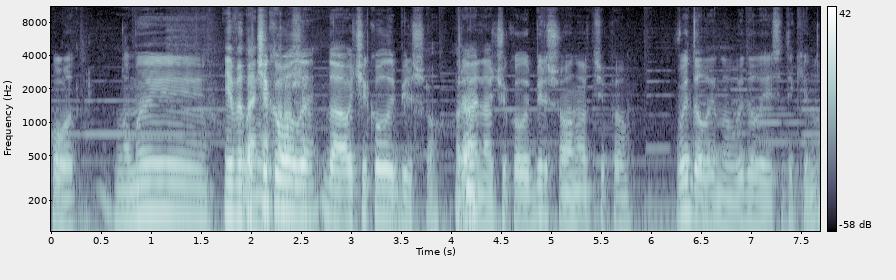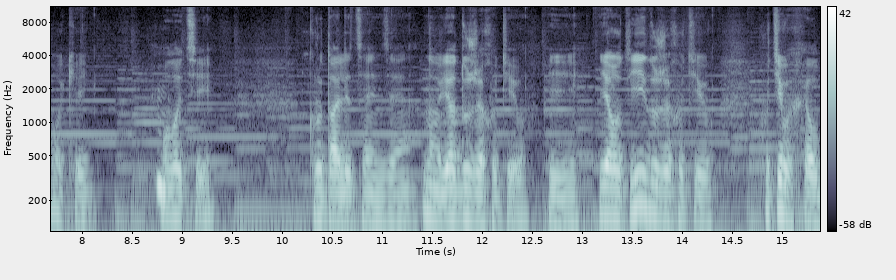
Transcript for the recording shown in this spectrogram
От. Ну, ми І очікували, хороше. да, очікували більшого. Реально очікували більшого. Ну, типу, видали, ну, видали, і всі такі, ну окей, молодці. Крута ліцензія. Ну, я дуже хотів. І я от її дуже хотів. Хотів Хел...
